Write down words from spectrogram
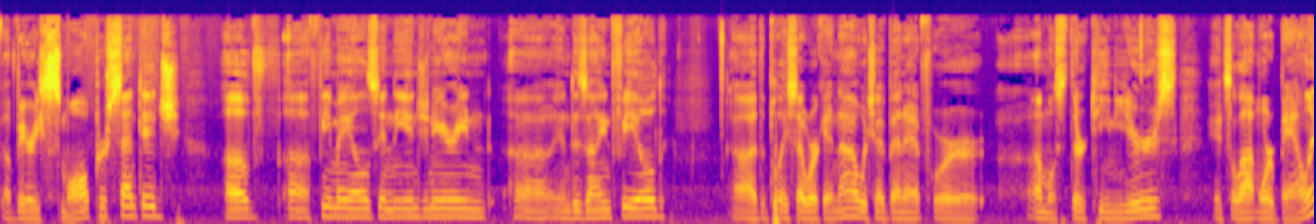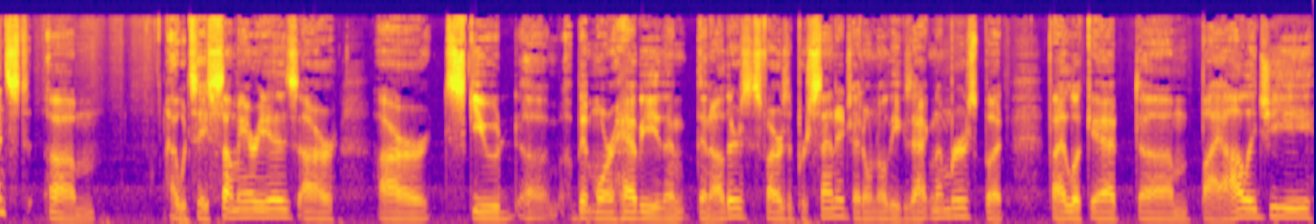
a, very small percentage of uh, females in the engineering uh, and design field. Uh, the place I work at now, which I've been at for almost 13 years, it's a lot more balanced. Um, I would say some areas are are skewed uh, a bit more heavy than, than others as far as a percentage. I don't know the exact numbers, but if I look at um, biology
